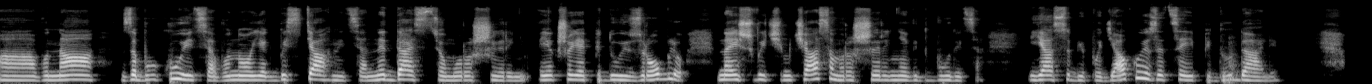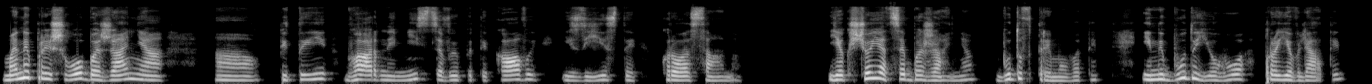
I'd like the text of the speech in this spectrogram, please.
а, вона заблокується, воно якби стягнеться, не дасть цьому розширенню. А якщо я піду і зроблю, найшвидшим часом розширення відбудеться. Я собі подякую за це і піду далі. У мене прийшло бажання а, піти в гарне місце, випити кави і з'їсти круасана. Якщо я це бажання буду втримувати і не буду його проявляти,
